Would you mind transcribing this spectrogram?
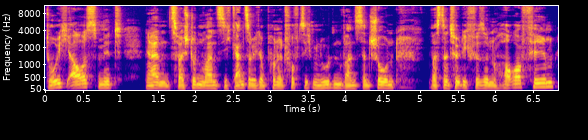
durchaus mit, ja, zwei Stunden waren es nicht ganz, aber ich glaube 150 Minuten waren es dann schon was natürlich für so einen Horrorfilm,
